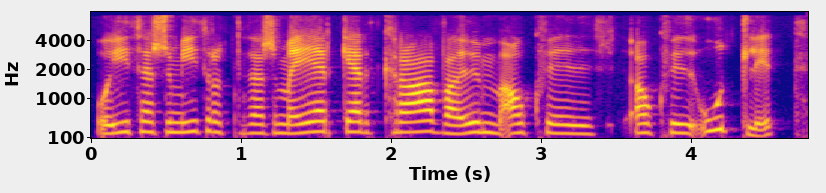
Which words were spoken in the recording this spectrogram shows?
og í þessum íþróttum þar sem er gerð krafa um ákveðið, ákveðið útlitt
